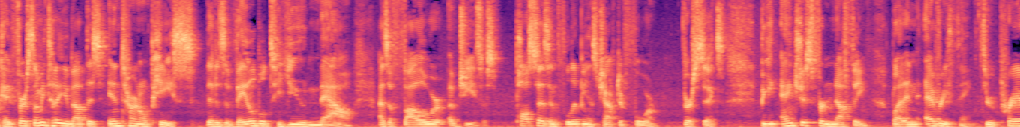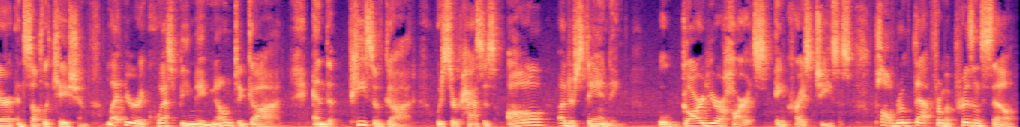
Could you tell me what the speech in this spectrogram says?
Okay, first, let me tell you about this internal peace that is available to you now as a follower of Jesus. Paul says in Philippians chapter 4, verse 6 Be anxious for nothing, but in everything, through prayer and supplication, let your request be made known to God, and the peace of God, which surpasses all understanding, will guard your hearts in Christ Jesus. Paul wrote that from a prison cell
